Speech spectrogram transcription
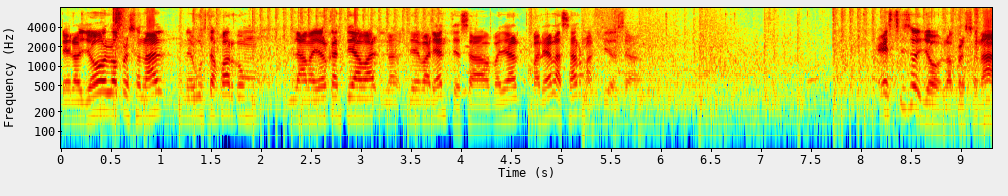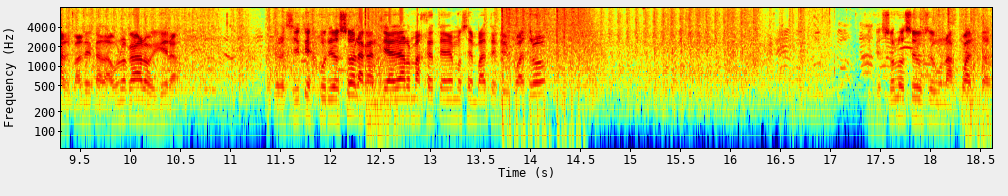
Pero yo, lo personal, me gusta jugar con la mayor cantidad de variantes, o sea, variar, variar las armas, tío, o sea. Este soy yo, lo personal, ¿vale? Cada uno que haga lo que quiera. Pero sí que es curioso la cantidad de armas que tenemos en Battlefield 4. Y que solo se usen unas cuantas.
